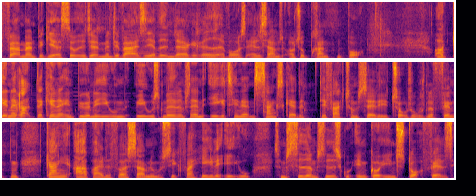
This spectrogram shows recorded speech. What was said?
før man begiver sig ud i den, men det var altså, jeg ved, en lærkerede af vores allesammens Otto Brandenborg. Og generelt, der kender indbyggerne i EU, EU's medlemslande ikke til hinandens sangskatte. Det faktum satte i 2015 gang i arbejdet for at samle musik fra hele EU, som side om side skulle indgå i en stor fælles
